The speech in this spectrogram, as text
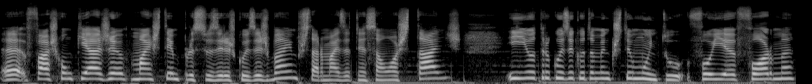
ah, faz com que haja mais tempo para se fazer as coisas bem, prestar mais atenção aos detalhes. E outra coisa que eu também gostei muito foi a forma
